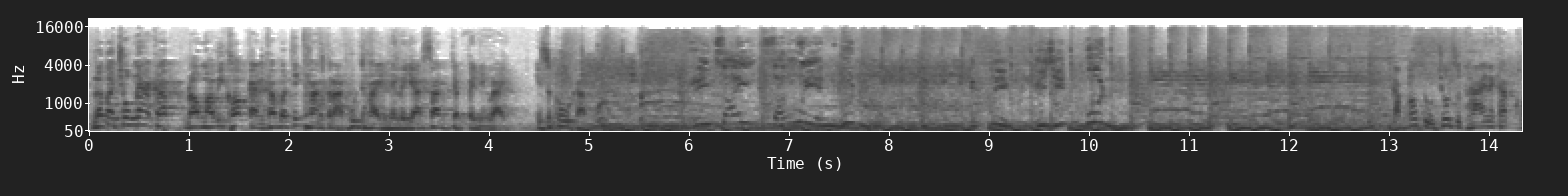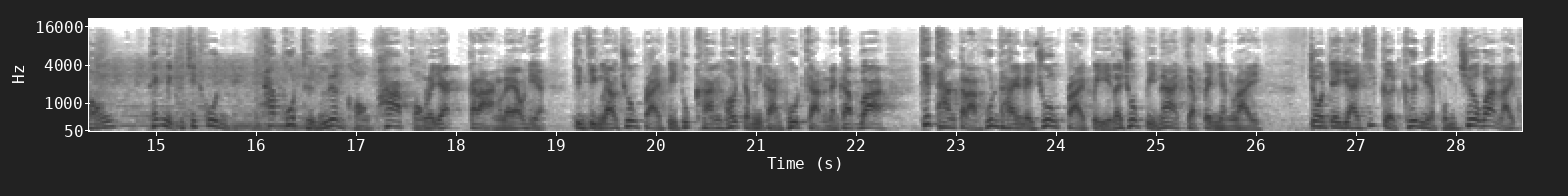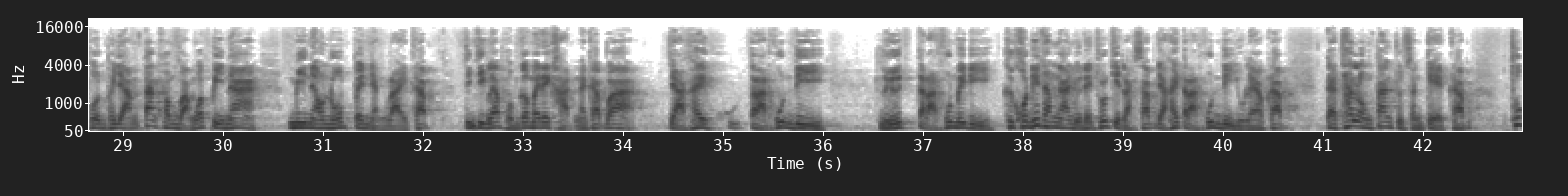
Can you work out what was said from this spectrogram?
แล้วก็ช่วงหน้าครับ เรามาวิเคราะห์กันครับว่าทิศทางตลาดหุ้นไทยในระยะสั้นจะเป็นอย่างไร อีกสักครู่ครับริงไซต์สังเวียนหุ้นเทคนิคพิชิตหุ้น ลับเข้าสู่ช่วงสุดท้ายนะครับของเทคนิคพิชิตหุ้น ถ้าพูดถึงเรื่องของภาพของระยะกลางแล้วเนี่ยจริง ๆ แล้วช่วงปลายปีทุกครั้งเขาจะมีการพูดกันนะครับว่าทิศทางตลาดหุ้นไทยในช่วงปลายปี และช่วงปีหน้าจะเป็นอย่างไร โจทย์ใหญ่ๆที่เกิดขึ้นเนี่ยผมเชื่อว่าหลายคนพยายามตั้งความหวังว่าปีหน้ามีแนวโน้มเป็นอย่างไรครับ จริง ๆ แล้วผมก็ไม่ได้ขัดนะครับว่าอยากให้ตลาดหุ้นดี หรือตลาดหุ้นไม่ดี คือคนที่ทำงานอยู่ในธุรกิจหลักทรัพย์อยากให้ตลาดหุ้นดีอยู่แล้วครับแต่ถ้าลองตั้งจุดสังเกตครับ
